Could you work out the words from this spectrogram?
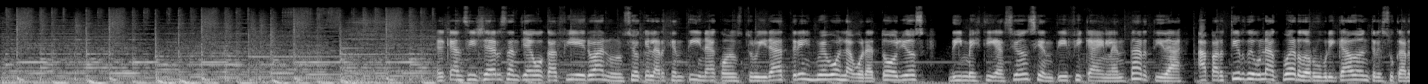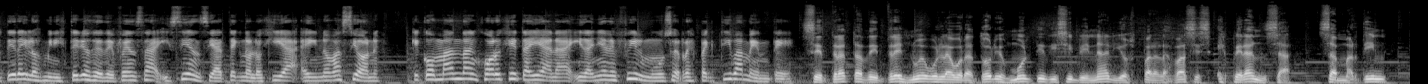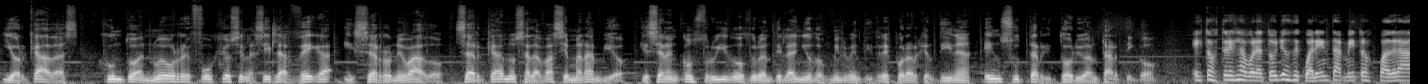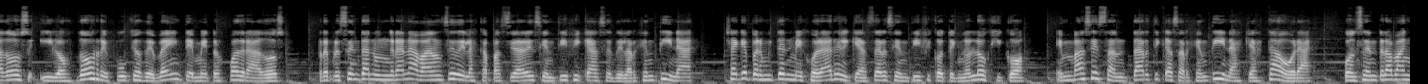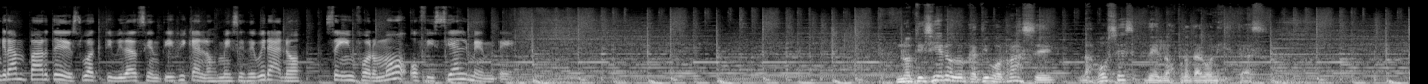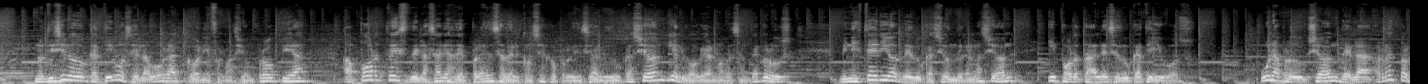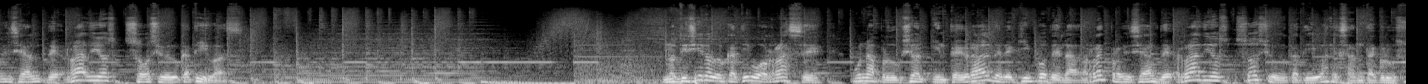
El canciller Santiago Cafiero anunció que la Argentina construirá tres nuevos laboratorios de investigación científica en la Antártida, a partir de un acuerdo rubricado entre su cartera y los ministerios de Defensa y Ciencia, Tecnología e Innovación, que comandan Jorge Tayana y Daniel Filmus respectivamente. Se trata de tres nuevos laboratorios multidisciplinarios para las bases Esperanza, San Martín y Orcadas, junto a nuevos refugios en las islas Vega y Cerro Nevado, cercanos a la base Marambio, que serán construidos durante el año 2023 por Argentina en su territorio antártico. Estos tres laboratorios de 40 metros cuadrados y los dos refugios de 20 metros cuadrados representan un gran avance de las capacidades científicas de la Argentina, ya que permiten mejorar el quehacer científico-tecnológico en bases antárticas argentinas que hasta ahora concentraban gran parte de su actividad científica en los meses de verano, se informó oficialmente. Noticiero Educativo RACE, las voces de los protagonistas. Noticiero Educativo se elabora con información propia, aportes de las áreas de prensa del Consejo Provincial de Educación y el Gobierno de Santa Cruz, Ministerio de Educación de la Nación y portales educativos una producción de la Red Provincial de Radios Socioeducativas. Noticiero Educativo RACE, una producción integral del equipo de la Red Provincial de Radios Socioeducativas de Santa Cruz.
